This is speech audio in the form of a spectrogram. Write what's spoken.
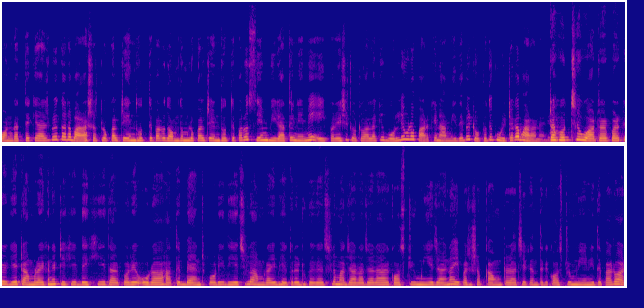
বনগাঁ থেকে আসবে, তারা বারাসাত লোকাল ট্রেন ধরতে পারো, দমদম লোকাল ট্রেন ধরতে পারো সেম বিরাতে নেমে এই পারে এসে টোটোওয়ালাকে বললে ওরা পার্কে নামিয়ে দেবে, টোটোতে কুড়ি টাকা ভাড়া নেয়। এটা হচ্ছে ওয়াটার পার্কের গেট আমরা এখানে টিকিট দেখিয়ে তারপরে ওরা হাতে ব্যান্ড পরিয়ে দিয়েছিল আমরা এই ভেতরে ঢুকে গেছিলাম। আর যারা যারা কস্টিউম নিয়ে যায় না এই পাশে সব কাউন্টার আছে, এখান থেকে কস্টিউম নিয়ে নিতে পারো। আর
